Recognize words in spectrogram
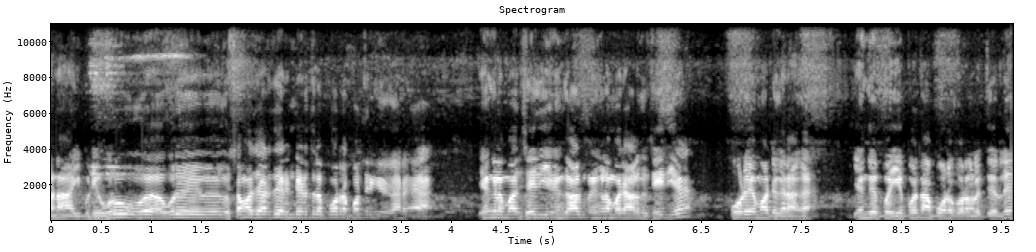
ஆனால் இப்படி ஒரு ஒரு சமாச்சாரத்தை ரெண்டு இடத்துல போடுற பத்திரிக்கைக்காரங்க எங்களை மாதிரி செய்தி எங்கள் ஆள் எங்களை மாதிரி ஆளுங்க செய்தியை போடவே மாட்டேங்கிறாங்க. எங்கே இப்போ எப்போ தான் போட போகிறாங்களே தெரியல.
